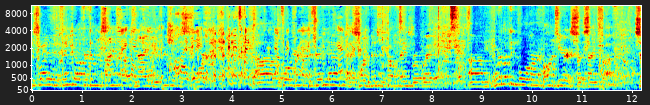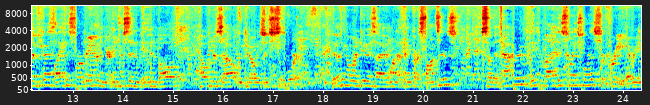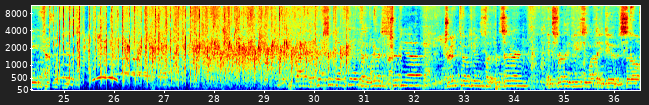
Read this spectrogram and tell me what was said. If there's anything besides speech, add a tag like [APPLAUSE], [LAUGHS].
just wanted to thank you all for coming to Science Pub tonight. We appreciate Oh, the support. [LAUGHS] And that's, I don't Uh, before we bring up the trivia, I just wanted to mention a couple things real quick. Um, we're looking for volunteers for the Science Pub. So if you guys like this program and you're interested in getting involved, helping us out, we could always use support. The other thing I want to do is I want to thank our sponsors. So the Taproot, they provide this place for us for free every time we do this. They provided a gift certificate for the winners of trivia, drink tokens for the presenter. It's really amazing what they do. So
